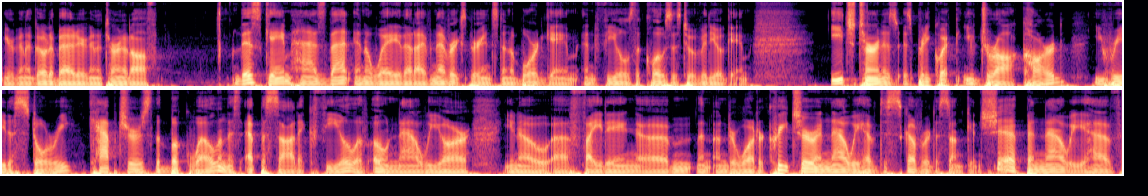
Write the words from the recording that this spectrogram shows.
you're gonna go to bed, you're gonna turn it off this game has that in a way that I've never experienced in a board game and feels the closest to a video game. Each turn is, is pretty quick. You draw a card, you read a story, captures the book well in this episodic feel of, oh, now we are, you know, uh, fighting um, an underwater creature, and now we have discovered a sunken ship, and now we have,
